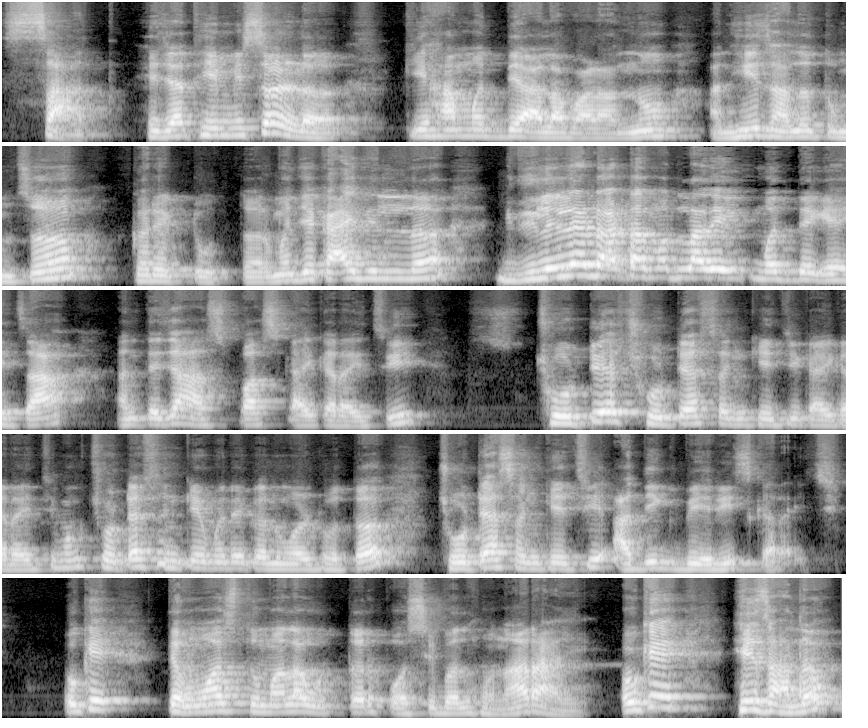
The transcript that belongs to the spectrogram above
सात. ह्याच्यात हे मिसळलं. की हा मध्य आला बाळांनो. आणि हे झालं तुमचं करेक्ट उत्तर. म्हणजे काय दिलेलं? दिलेल्या डाटा मधला एक मध्य घ्यायचा आणि त्याच्या आसपास काय करायची? छोट्या छोट्या संख्येची काय करायची? मग छोट्या संख्येमध्ये कन्वर्ट होतं. छोट्या संख्येची अधिक बेरीज करायची. ओके तेव्हाच तुम्हाला उत्तर पॉसिबल होणार आहे. ओके हे झालं.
